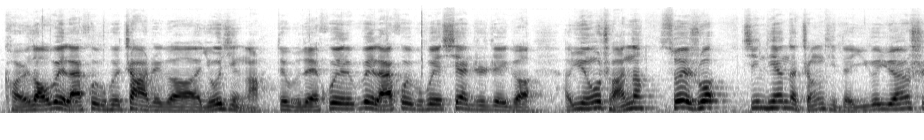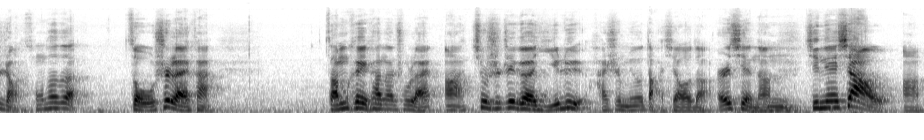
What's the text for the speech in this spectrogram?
考虑到未来会不会炸这个油井啊，对不对？会未来会不会限制这个运油船呢？所以说，今天的整体的一个原油市场从它的走势来看，咱们可以看得出来啊，就是这个疑虑还是没有打消的，而且呢，今天下午啊。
